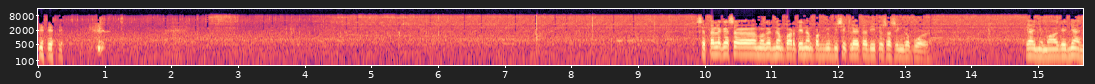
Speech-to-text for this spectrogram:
Isa talaga sa magandang parte ng pagbibisikleta dito sa Singapore. Yan, yung mga ganyan.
